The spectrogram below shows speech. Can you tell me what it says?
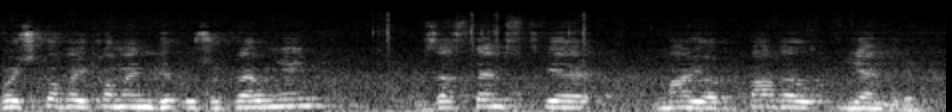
Wojskowej Komendy Uzupełnień w zastępstwie major Paweł Jędryk.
